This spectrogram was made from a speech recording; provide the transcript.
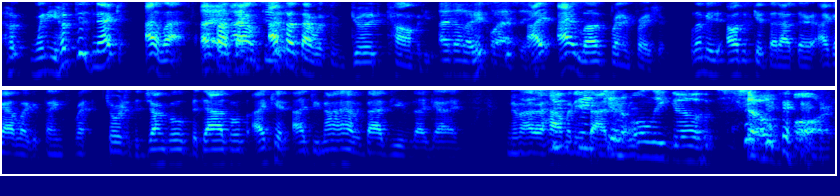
hook, when he hooked his neck, I laughed. I, I- thought I that I too. thought that was some good comedy. I thought it was classic. I I love Brendan Fraser. Let me. I'll just get that out there. I got like a thing for George of the Jungle, Bedazzled. I can. I do not have a bad view of that guy, no matter how many Stupid bad can movies. only go so far.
